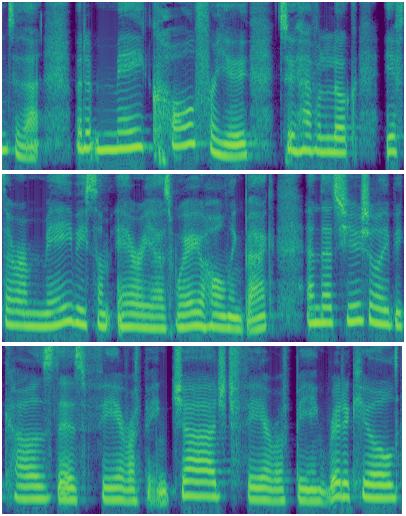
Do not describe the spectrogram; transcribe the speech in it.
into that. But it may call for you to have a look if there are maybe some areas where you're holding back. And that's usually because there's fear of being judged, fear of being ridiculed,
